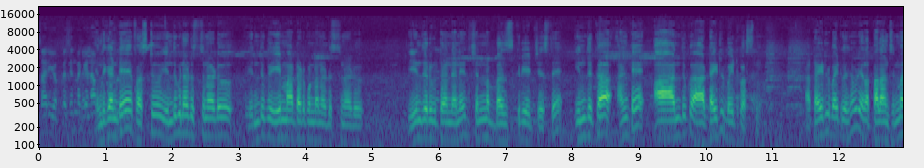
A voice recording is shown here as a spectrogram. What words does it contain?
సార్ ఈ ఒక్క సినిమాకి ఎలా ఎందుకంటే ఫస్ట్ ఎందుకు నడుస్తున్నాడు ఎందుకు ఏం మాట్లాడకుండా నడుస్తున్నాడు ఏం జరుగుతుంది అనేది చిన్న బజ్ క్రియేట్ చేస్తే ఇందుక అంటే ఆ అందుకు ఆ టైటిల్ బయటకు వస్తుంది. ఆ టైటిల్ బయటకు వచ్చినప్పుడు ఇలా పలానా సినిమా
